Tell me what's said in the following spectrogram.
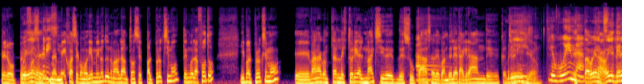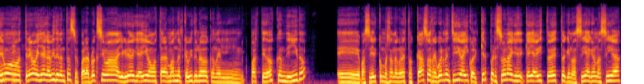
Pero, pero hace- me, dijo hace como 10 minutos y no me ha hablado. Entonces, para el próximo tengo la foto y para el próximo eh, van a contar la historia del Maxi de, de su casa, de cuando él era grande. Qué buena. Está buena. Oye, tenemos, tenemos ya capítulo entonces. Para la próxima, yo creo que ahí vamos a estar armando el capítulo con el parte 2 con Dieguito. Eh, para seguir conversando con estos casos. Recuerden, chicos, ahí cualquier persona que, haya visto esto, que nos siga, que no nos siga,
